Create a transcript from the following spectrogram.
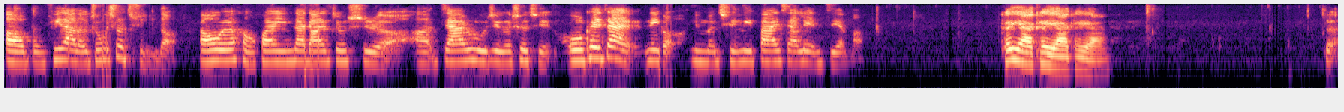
呃 b o n f i d a 的中文社群的，然后我也很欢迎大家就是呃加入这个社群，我可以在那个你们群里发一下链接吗？可以啊，可以啊，可以啊。对，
